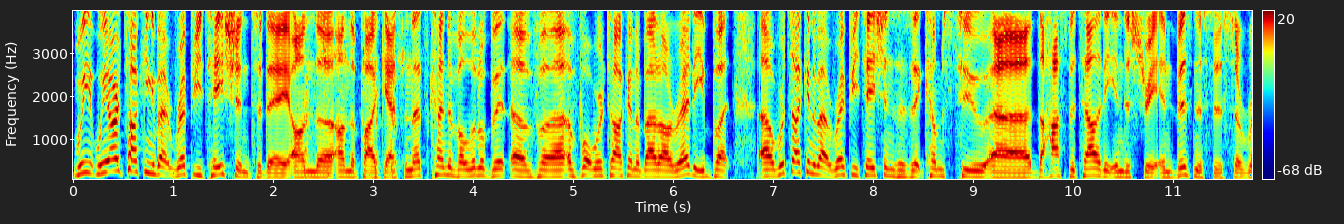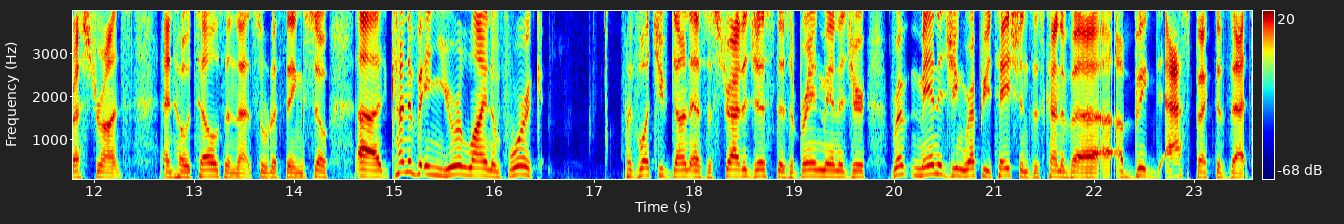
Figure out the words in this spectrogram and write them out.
we, we are talking about reputation today on the on the podcast, and that's kind of a little bit of uh, of what we're talking about already. But uh, we're talking about reputations as it comes to uh, the hospitality industry and businesses, so restaurants and hotels and that sort of thing. So, uh, kind of in your line of work. With what you've done as a strategist, as a brand manager, managing reputations is kind of a, a big aspect of that.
